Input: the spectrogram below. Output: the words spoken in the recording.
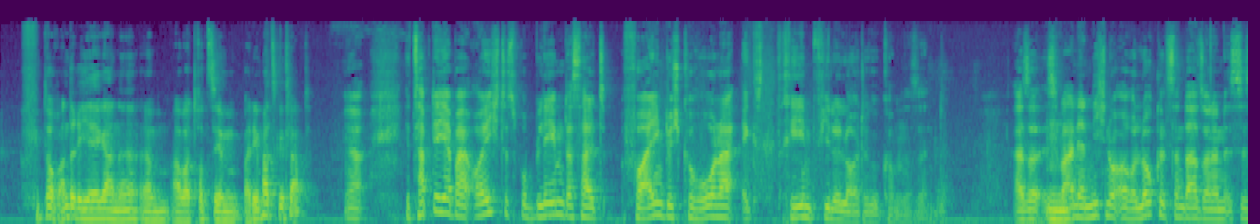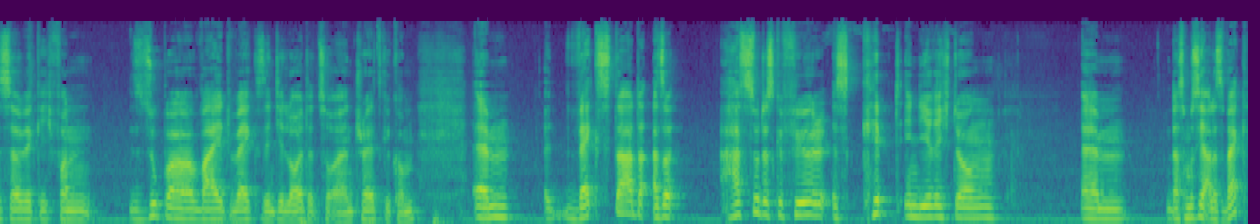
gibt auch andere Jäger, ne? Ähm, aber trotzdem, bei dem hat's geklappt. Ja, jetzt habt ihr ja bei euch das Problem, dass halt vor allem durch Corona extrem viele Leute gekommen sind. Also es mhm. waren ja nicht nur eure Locals dann da, sondern es ist ja wirklich von super weit weg sind die Leute zu euren Trails gekommen. Ähm, wächst da, also hast du das Gefühl, es kippt in die Richtung, ähm, das muss ja alles weg,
